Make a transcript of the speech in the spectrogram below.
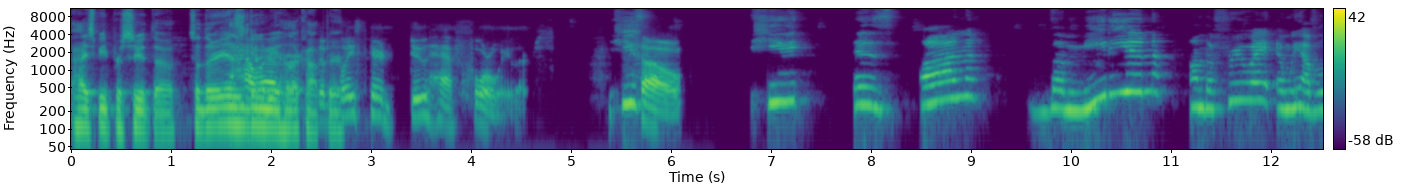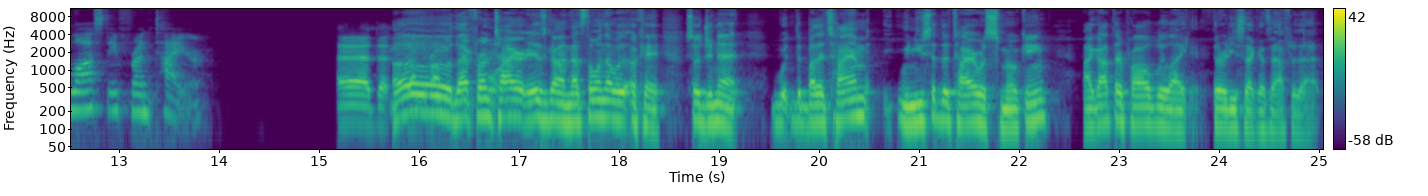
high speed pursuit though, so there is going to be a helicopter. The police here do have four wheelers. He's so he is on the median on the freeway, and we have lost a front tire. Uh, that, oh, that front tire is gone. That's the one that was okay. So Jeanette, by the time when you said the tire was smoking, I got there probably like 30 seconds after that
